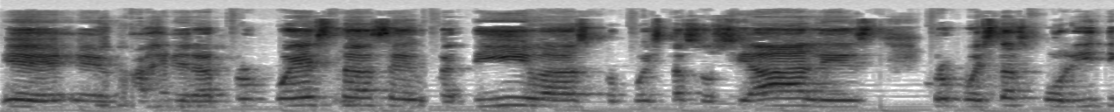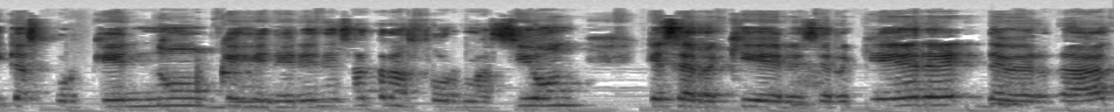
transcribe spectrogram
Eh, eh, a generar propuestas educativas, propuestas sociales, propuestas políticas, ¿por qué no que generen esa transformación que se requiere? Se requiere de verdad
